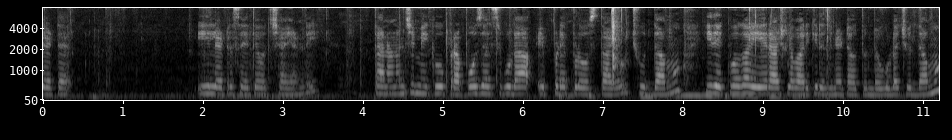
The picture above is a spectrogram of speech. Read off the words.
letter E letters అయితే వచ్చాయండి తన నుంచి మీకు ప్రపోజల్స్ కూడా ఎప్పుడెప్పుడు వస్తాయో చూద్దాము ఇది ఎక్కువగా ఏ రాశుల వారికి రెజినేట్ అవుతుందో కూడా చూద్దాము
